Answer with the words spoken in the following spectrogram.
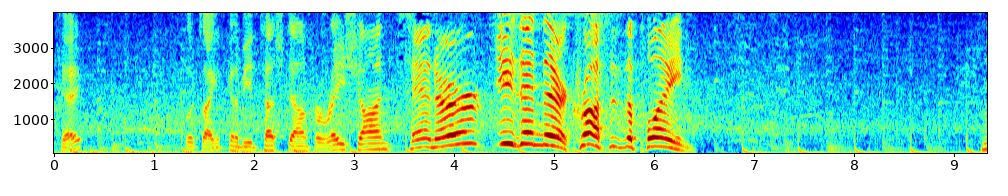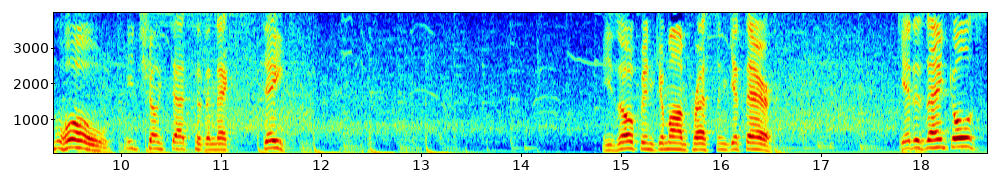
Okay. This looks like it's going to be a touchdown for Rayshon Tanner. He's in there. Crosses the plane. Whoa. He chunked that to the next state. He's open. Come on, Preston. Get there. Get his ankles.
